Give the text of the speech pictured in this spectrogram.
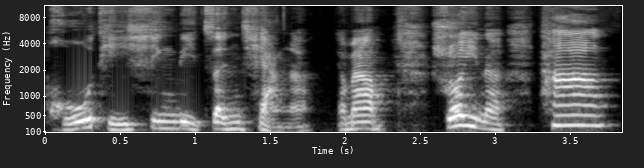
菩提心力增强啊，有没有？所以呢，他。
